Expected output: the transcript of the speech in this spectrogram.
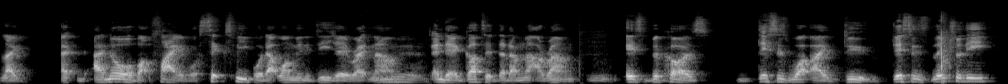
like I, I know about five or six people that want me to DJ right now, Yeah. and they're gutted that I'm not around. Mm. It's because this is what I do. This is literally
